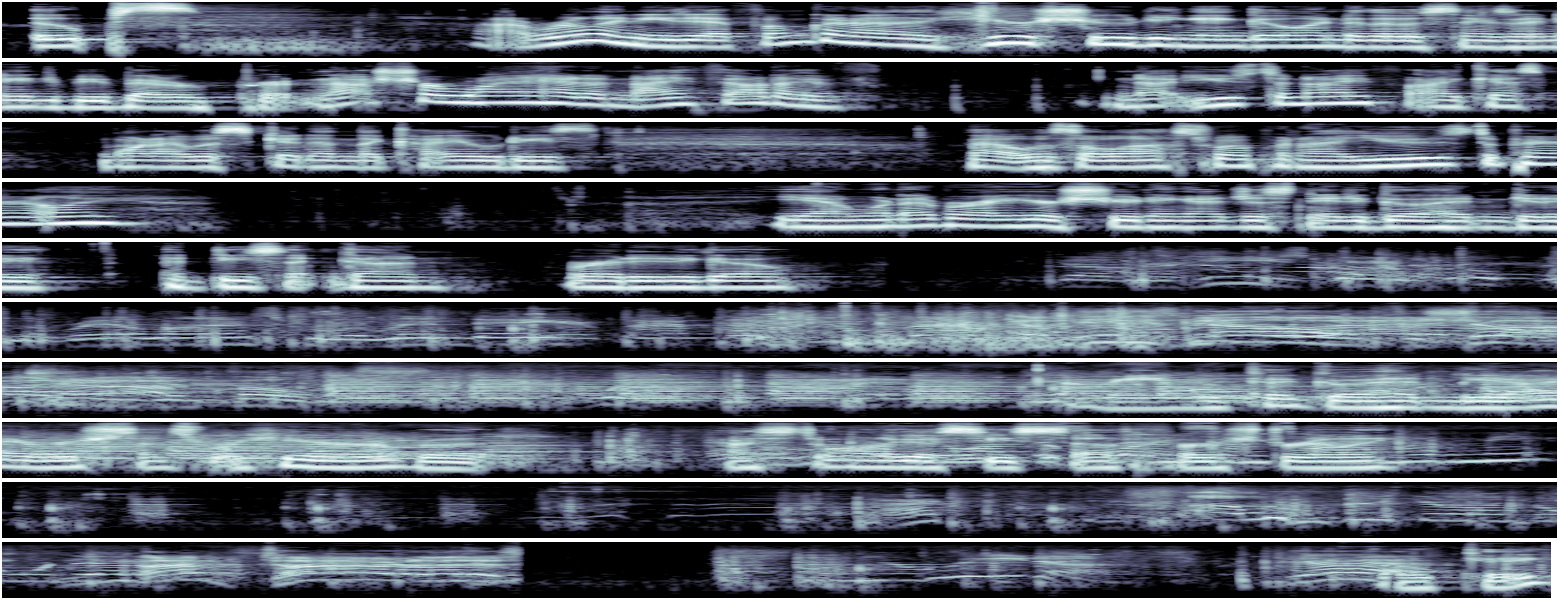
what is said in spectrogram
Oops. I really need to, if I'm going to hear shooting and go into those things, I need to be better prepared. Not sure why I had a knife out. I've not used a knife. I guess when I was skinning the coyotes, that was the last weapon I used, apparently. Yeah, whenever I hear shooting, I just need to go ahead and get a, a decent gun ready to go. Governor, he's going to open the rail lines to Allende. He's known for shortchanging folks. I mean, we could go ahead and meet Irish since we're here, but I still want to go see Seth first, really. Okay.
